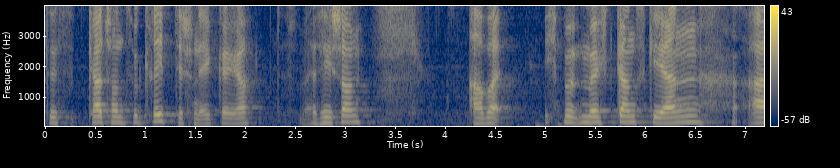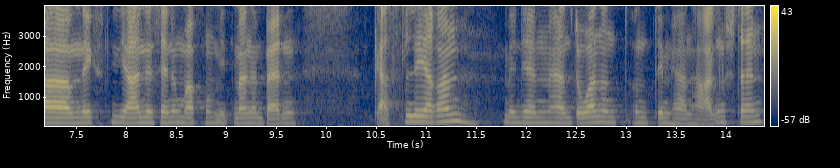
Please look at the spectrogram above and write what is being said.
das gehört schon zur kritischen Ecke, ja weiß ich schon. Aber ich möchte ganz gern äh, im nächsten Jahr eine Sendung machen mit meinen beiden Gastlehrern, mit dem Herrn Dorn und, und dem Herrn Hagenstein.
